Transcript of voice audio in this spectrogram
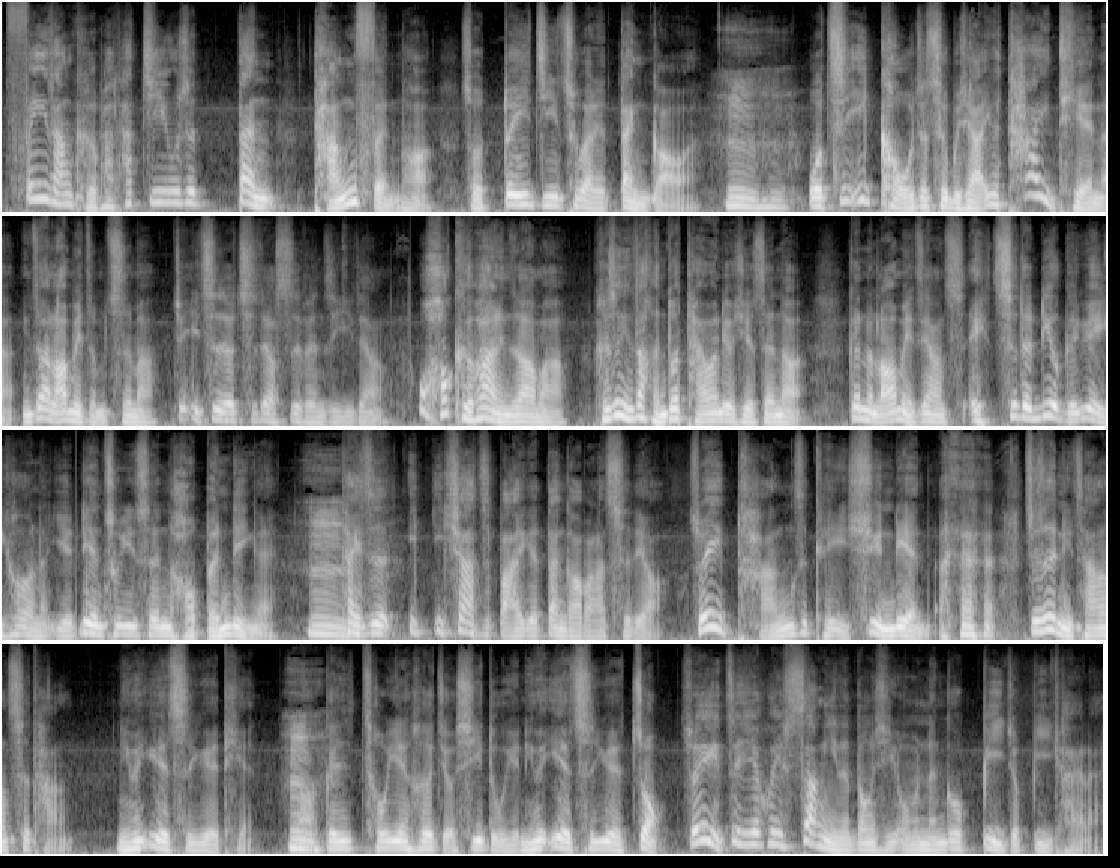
非常可怕，它几乎是蛋糖粉哈所堆积出来的蛋糕啊。嗯嗯，我吃一口我就吃不下，因为太甜了。你知道老美怎么吃吗？就一次就吃掉四分之一这样，哇，好可怕，你知道吗？可是你知道很多台湾留学生呢，跟着老美这样吃，哎，吃了六个月以后呢，也练出一身好本领哎。嗯，他也是一一下子把一个蛋糕把它吃掉，所以糖是可以训练的，就是你常常吃糖。你会越吃越甜啊，跟抽烟、喝酒、吸毒一样，你会越吃越重。所以这些会上瘾的东西，我们能够避就避开来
